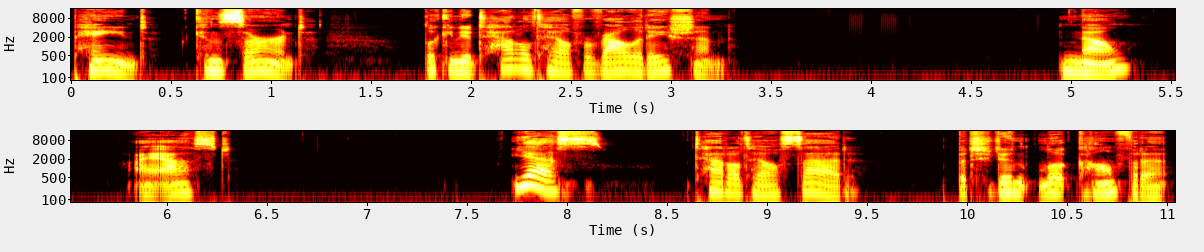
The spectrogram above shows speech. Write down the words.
Pained, concerned, looking to Tattletale for validation. No? I asked. Yes, Tattletale said, but she didn't look confident.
